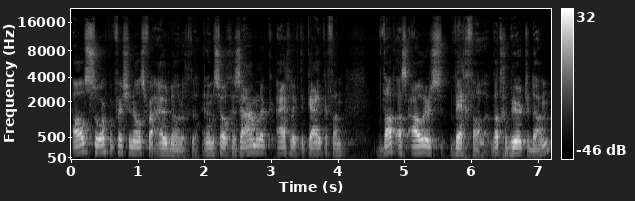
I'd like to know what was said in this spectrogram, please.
als zorgprofessionals voor uitnodigden. En om zo gezamenlijk eigenlijk te kijken van wat als ouders wegvallen, wat gebeurt er dan?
